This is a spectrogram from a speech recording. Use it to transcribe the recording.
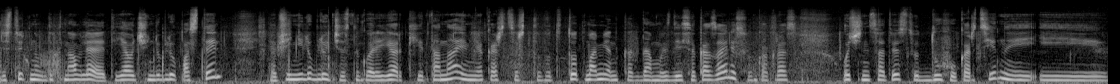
действительно вдохновляет. Я очень люблю пастель. Я вообще не люблю, честно говоря, яркие тона. И мне кажется, что вот тот момент, когда мы здесь оказались, он как раз очень соответствует духу картины и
